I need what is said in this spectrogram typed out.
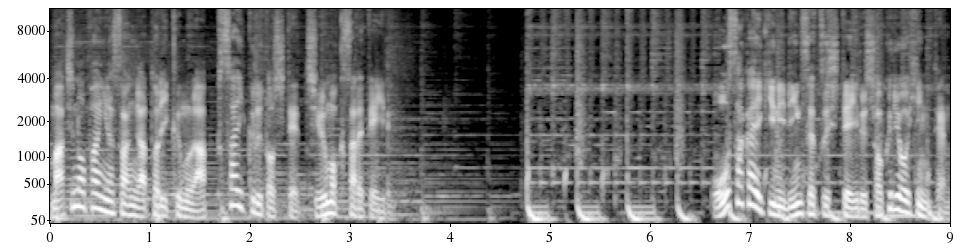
町のパン屋さんが取り組むアップサイクルとして注目されている。大阪駅に隣接している食料品店。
